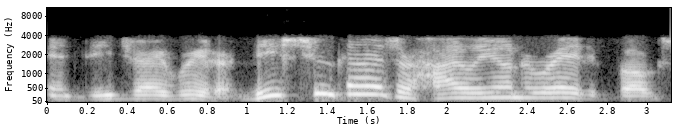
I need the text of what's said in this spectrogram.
and D.J. Reader. These two guys are highly underrated, folks.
